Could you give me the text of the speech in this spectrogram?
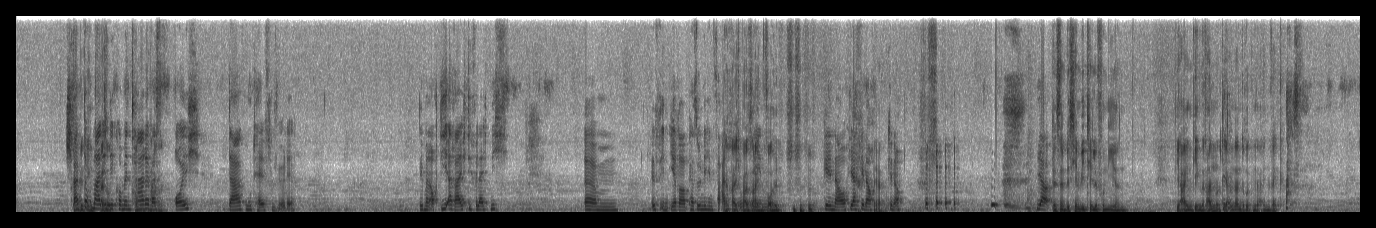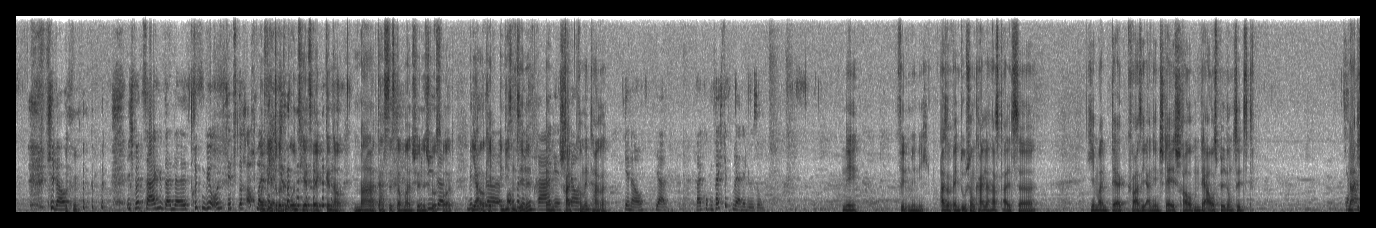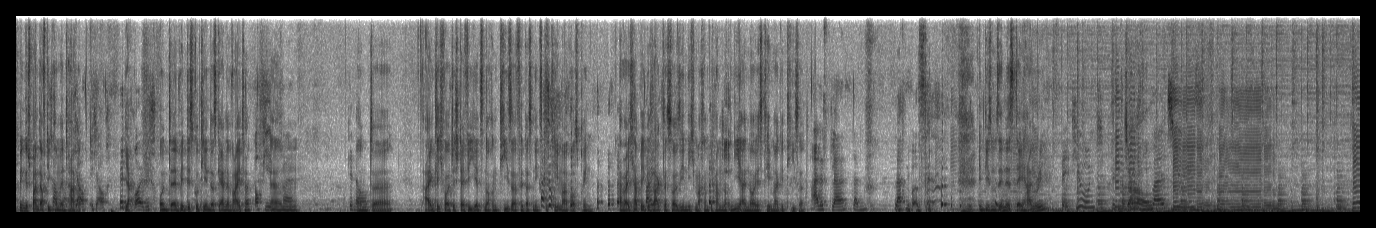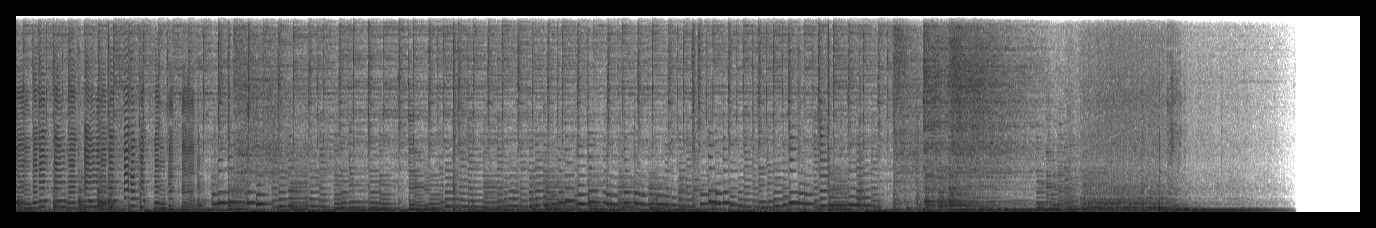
Schreibt Unbedingt. doch mal also, in die Kommentare, Kommentare, was euch da gut helfen würde. Wie man auch die erreicht, die vielleicht nicht ähm, es in ihrer persönlichen Verantwortung erreichbar sein sehen. wollen. genau, ja, genau, ja. genau. ja. Das ist ein bisschen wie telefonieren. Die einen gehen ran und die anderen drücken einen weg. genau. Ich würde sagen, dann äh, drücken wir uns jetzt doch auch mal und weg. Und wir drücken uns jetzt weg, genau. Ma, das ist doch mal ein schönes dieser, Schlusswort. Ja, okay, in diesem Sinne, ähm, schreibt genau. Kommentare. Genau, ja. Mal gucken, vielleicht finden wir eine Lösung. Nee, finden wir nicht. Also wenn du schon keine hast als äh, jemand, der quasi an den Stellschrauben der Ausbildung sitzt, ja. Na, ich bin gespannt auf die Kommentare. Ich auch, ich auch. Ich ja. freue mich. Und äh, wir diskutieren das gerne weiter. Auf jeden ähm, Fall. Genau. Und äh, eigentlich wollte Steffi jetzt noch einen Teaser für das nächste also. Thema rausbringen. Aber ich habe ihr gesagt, das soll sie nicht machen. Wir okay. haben noch nie ein neues Thema geteasert. Alles klar, dann lassen wir es. In diesem Sinne, stay hungry. Stay tuned. Bis zum Ciao. nächsten Mal. Tschüss.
